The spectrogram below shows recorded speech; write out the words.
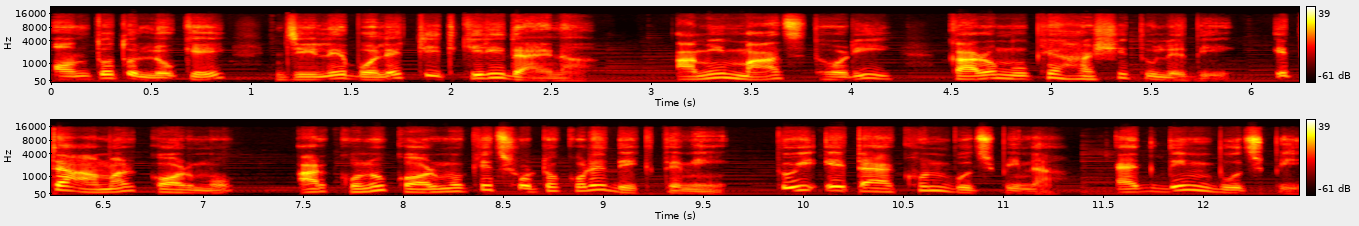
অন্তত লোকে জেলে বলে টিটকিরি দেয় না। আমি মাছ ধরি কারও মুখে হাসি তুলে দিই। এটা আমার কর্ম আর কোনো কর্মকে ছোট করে দেখতে নেই। তুই এটা এখন বুঝবি না। একদিন বুঝবি।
